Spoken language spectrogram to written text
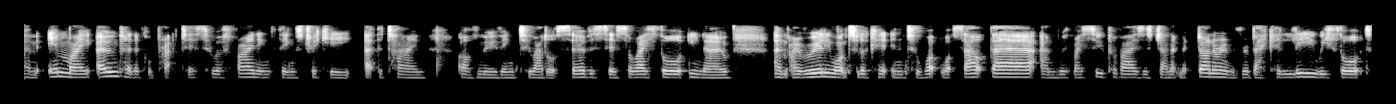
um, in my own clinical practice who are finding things tricky at the time of moving to adult services. So I thought, you know, um, I really want to look at, into what, what's out there. And with my supervisors, Janet McDonagh and Rebecca Lee, we thought,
